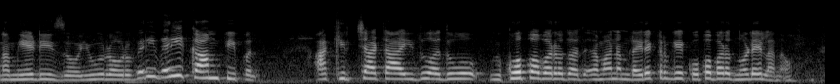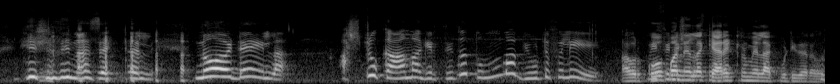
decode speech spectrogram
ನಮ್ಮ ಏಡೀಸು ಇವರು ಅವರು ವೆರಿ ವೆರಿ ಕಾಮ್ ಪೀಪಲ್ ಆ ಕಿರ್ಚಾಟ ಇದು ಅದು ಕೋಪ ಬರೋದು ಅದು ಅಮ್ಮ ನಮ್ಮ ಡೈರೆಕ್ಟರ್ಗೆ ಕೋಪ ಬರೋದು ನೋಡೇ ಇಲ್ಲ ನಾವು. ಇಷ್ಟು ದಿನ ಸೆಟ್ಟಲ್ಲಿ. ನೋಡೇ ಇಲ್ಲ. ಅಷ್ಟು ಕಾಮ್ ಆಗಿರ್ತಿದ್ದು ತುಂಬಾ ಬ್ಯೂಟಿಫುಲಿ ಅವ್ರ ಕೋಪನೆಲ್ಲ ಕ್ಯಾರೆಕ್ಟರ್ ಮೇಲೆ ಹಾಕ್ಬಿಟ್ಟಿದ್ದಾರೆ ಅವರು.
